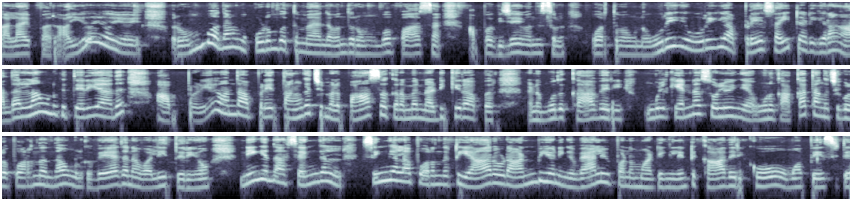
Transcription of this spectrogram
கலாய்ப்பார். ஐயோயோயோ ரொம்ப தான் உன் குடும்பத்து மேலே வந்து ரொம்ப பாசம். அப்போ விஜய் வந்து சொல்ல ஒருத்தவன் உன்னை உருகி உருகி அப்படியே சைட் அடிக்கிறான். அதெல்லாம் உனக்கு தெரியாது. அப்படியே வந்து அப்படியே தங்கச்சி மேலே பாசக்கிற மாதிரி நடிக்கிறாப்பர் என்னும் போது காவேரி உங்களுக்கு என்ன சொல்லுவீங்க? உனக்கு அக்கா தங்கச்சி கூட பிறந்திருந்தா உங்களுக்கு வேதனை வழி தெரியும். நீங்கள் தான் செங்கல் சிங்கலாக பிறந்துட்டு யாரோட அன்பையும் நீங்கள் வேல்யூ பண்ண மாட்டீங்களேன்ட்டு காவேரி கோவமாக பேசிட்டு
